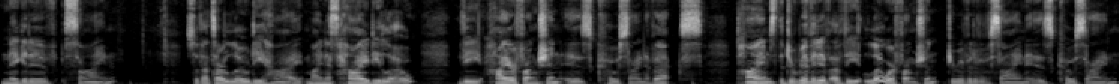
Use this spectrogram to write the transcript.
negative sine. So that's our low d high minus high d low. The higher function is cosine of x times the derivative of the lower function, derivative of sine is cosine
